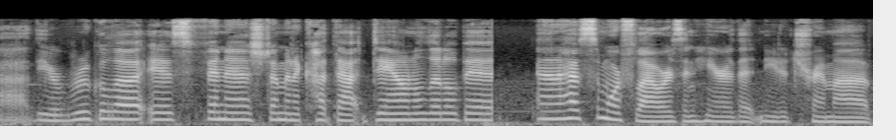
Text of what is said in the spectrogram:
Uh, the arugula is finished. I'm going to cut that down a little bit. And I have some more flowers in here that need a trim up.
